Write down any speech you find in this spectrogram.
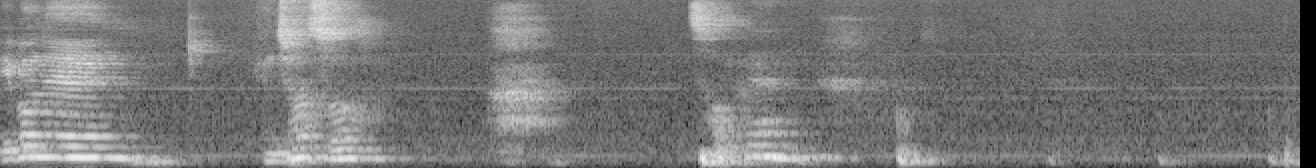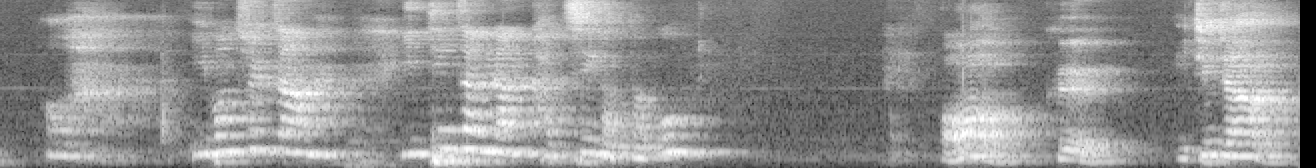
이번엔 괜찮았어. 적은 어, 이번 출장 이 팀장이랑 같이 갔다고? 어, 그 이 팀장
